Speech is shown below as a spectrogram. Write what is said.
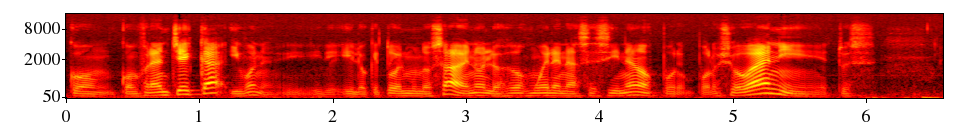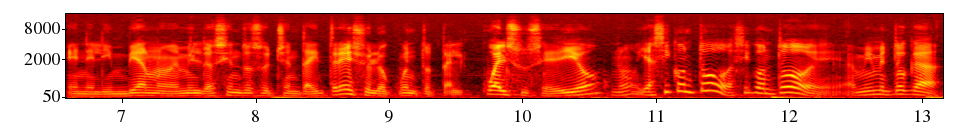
con, con, Francesca, y bueno, y, lo que todo el mundo sabe, ¿no? Los dos mueren asesinados por, por Giovanni, esto es en el invierno de 1283, yo lo cuento tal cual sucedió, ¿no? Y así con todo, así con todo, a mí me toca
